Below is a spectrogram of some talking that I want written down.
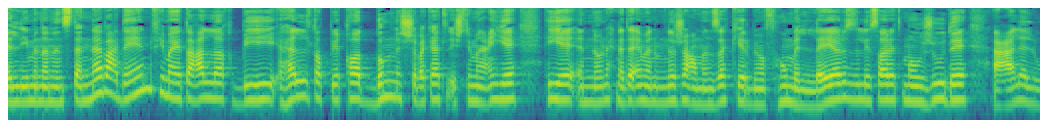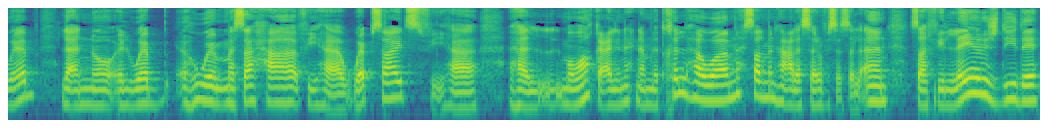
اللي بدنا نستناه بعدين فيما يتعلق بهل تطبيقات ضمن الشبكات الاجتماعية هي إنه نحن دائما بنرجع وبنذكر بمفهوم ال layers اللي صارت موجودة على الويب لأنه الويب هو مساحة فيها websites فيها المواقع اللي نحن بندخلها وبنحصل منها على services الآن صار في layer جديدة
